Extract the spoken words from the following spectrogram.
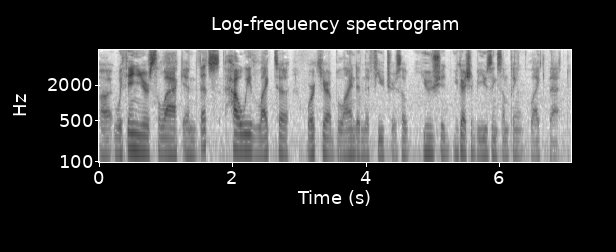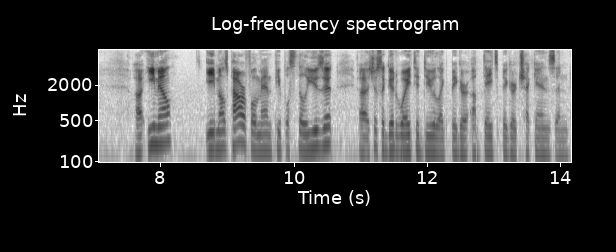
uh, within your Slack, and that's how we like to work here at Blind in the future. So you should, you guys should be using something like that. Uh, email. Email's powerful, man. People still use it. Uh, it's just a good way to do like bigger updates, bigger check-ins, and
